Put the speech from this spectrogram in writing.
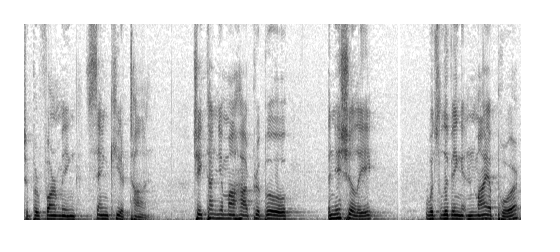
to performing Sankirtan. Chaitanya Mahaprabhu initially was living in Mayapur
